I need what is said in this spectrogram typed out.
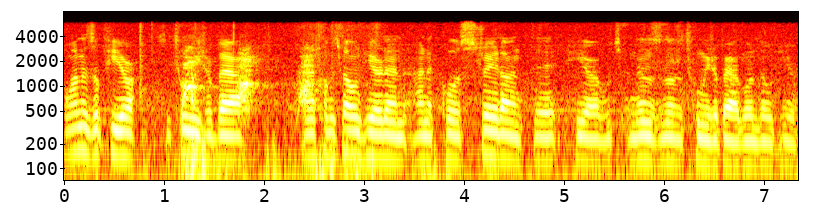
One is up here it's a two meter bar and it comes down here then and it goes straight on to here which and then there's another two meter bar going down here.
